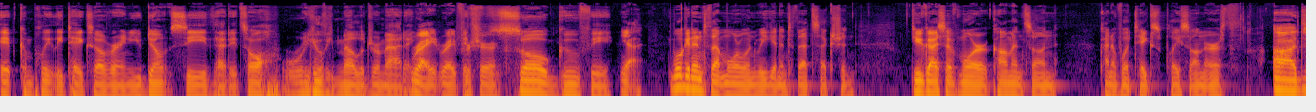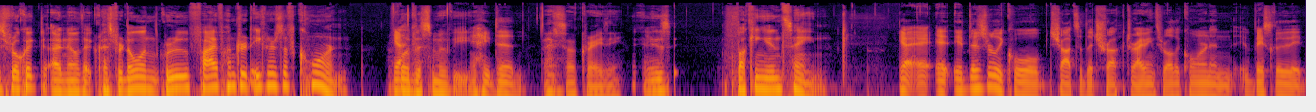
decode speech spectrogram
it completely takes over and you don't see that it's all really melodramatic. right, right, for It's sure. So goofy. Yeah, we'll get into that more when we get into that section. Do you guys have more comments on kind of what takes place on Earth? uh, just real quick, I know that Christopher Nolan grew 500 acres of corn Yeah. for this movie. Yeah, he did. That's so crazy. It is fucking insane. Yeah, it, it, it, there's really cool shots of the truck driving through all the corn, and it- basically they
